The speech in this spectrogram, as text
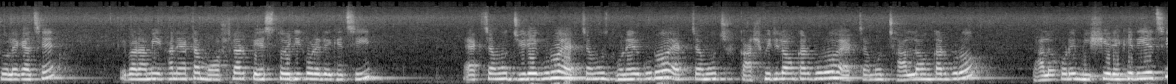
চলে গেছে। এবার আমি এখানে একটা মশলার পেস্ট তৈরি করে রেখেছি। এক চামচ জিরে গুঁড়ো, এক চামচ ধনের গুঁড়ো, এক চামচ কাশ্মীরি লঙ্কার গুঁড়ো, এক চামচ ঝাল লঙ্কার গুঁড়ো। ভালো করে মিশিয়ে রেখে দিয়েছি,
